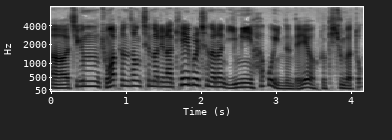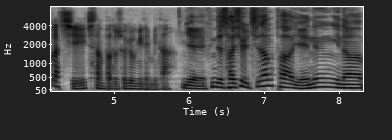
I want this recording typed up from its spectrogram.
어, 지금 종합편성 채널이나 케이블 채널은 이미 하고 있는데요. 그 기준과 똑같이 지상파도 적용이 됩니다. 예, 근데 사실 지상파 예능이나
